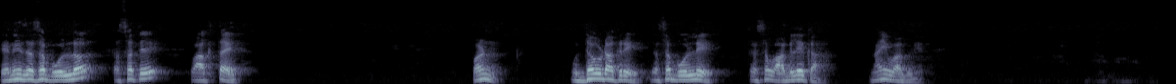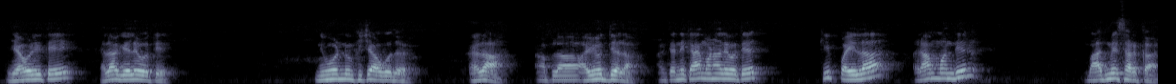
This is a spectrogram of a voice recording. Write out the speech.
त्यांनी जसं बोललं तसं ते वागतायत. पण उद्धव ठाकरे जसं बोलले तसं वागले का? नाही वागले. यावेळी ते ह्याला गेले होते. निवडणुकीच्या अगोदर. ह्याला आपला अयोध्येला. आणि त्यांनी काय म्हणाले होते? की पहिला राम मंदिर बाद में सरकार.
